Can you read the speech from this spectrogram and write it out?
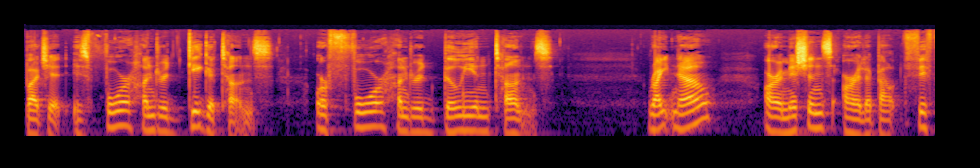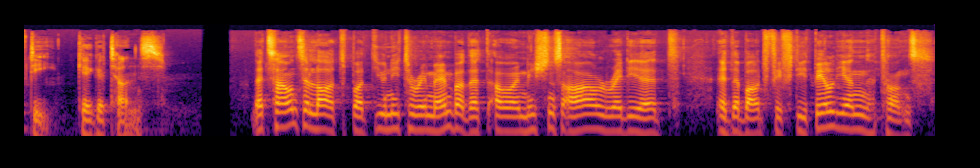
budget is 400 gigatons, or 400 billion tons. Right now, our emissions are at about 50 gigatons. That sounds a lot, but you need to remember that our emissions are already at, at about 50 billion tons.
